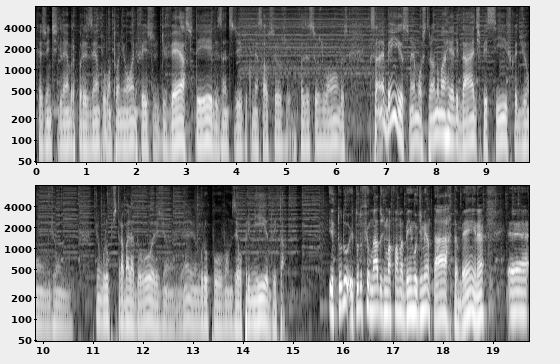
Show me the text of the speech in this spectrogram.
que a gente lembra, por exemplo, o Antonioni fez diversos deles antes de, de começar os seus, fazer seus longas. É bem isso, né, mostrando uma realidade específica de um, de um, de um grupo de trabalhadores, de um, né, de um grupo, vamos dizer, oprimido e tal. E tudo, e tudo filmado de uma forma bem rudimentar também, né? É,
